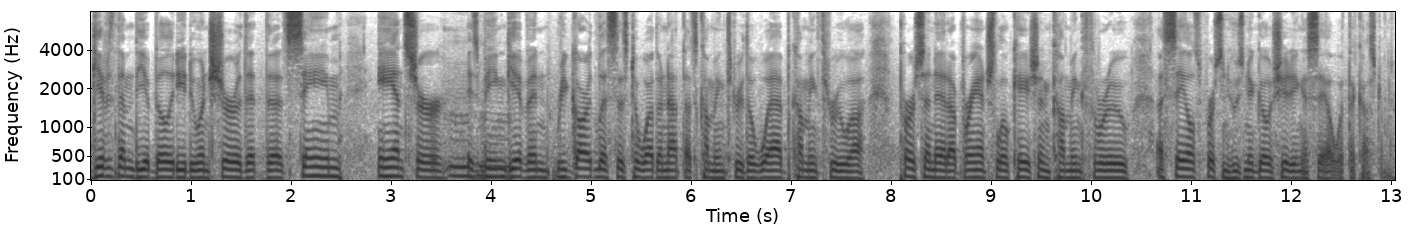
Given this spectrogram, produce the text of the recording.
gives them the ability to ensure that the same answer mm-hmm. is being given regardless as to whether or not that's coming through the web, coming through a person at a branch location, coming through a salesperson who's negotiating a sale with the customer.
